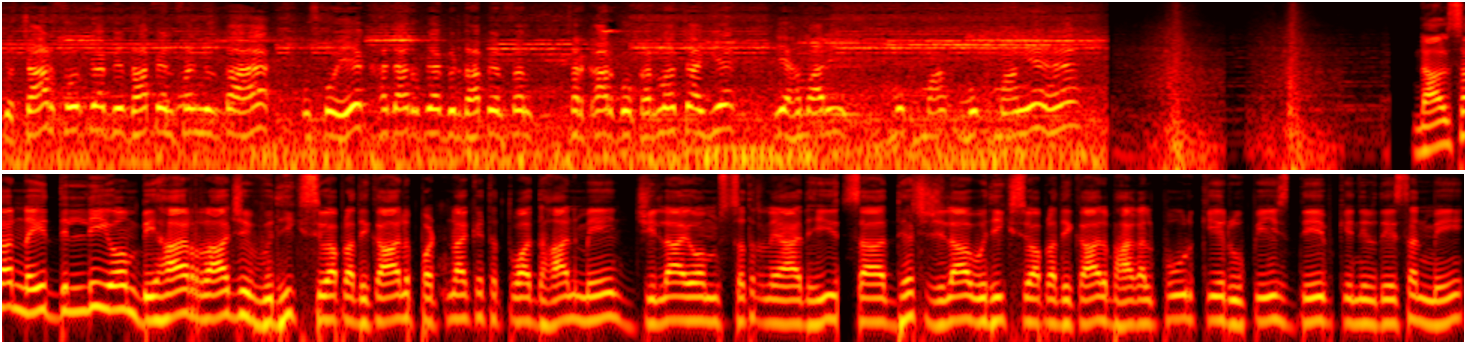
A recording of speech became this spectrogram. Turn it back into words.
जो चार सौ रुपया वृद्धा पेंशन मिलता है उसको एक हज़ार रुपया वृद्धा पेंशन सरकार को करना चाहिए। ये हमारी मुख्य मांग, हैं। नालसा नई दिल्ली एवं बिहार राज्य विधिक सेवा प्राधिकार पटना के तत्वाधान में जिला एवं सत्र न्यायाधीश अध्यक्ष जिला विधिक सेवा प्राधिकार भागलपुर के रूपेश देव के निर्देशन में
